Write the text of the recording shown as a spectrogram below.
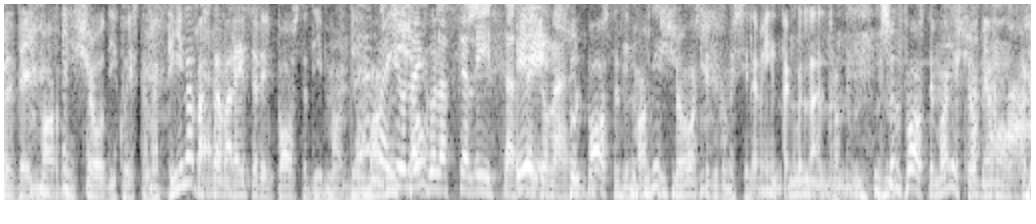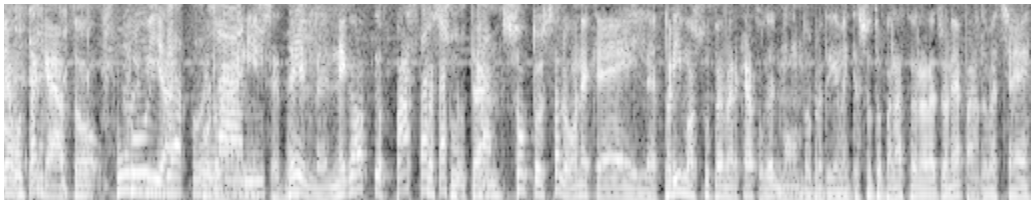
post del morning show di questa mattina bastava leggere il post di mo- del Eh, ma morning io show leggo la scaletta, sai e sul post di Morning Show, senti come si lamenta quell'altro. Sul post del Morning Show abbiamo, abbiamo taggato Fulvia, Fulvia Furlanis, Furlanis. del negozio Pasta, Pasta Sutta Sutta. sotto il salone che è il primo supermercato del mondo, praticamente sotto Palazzo della Ragione a Padova c'è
